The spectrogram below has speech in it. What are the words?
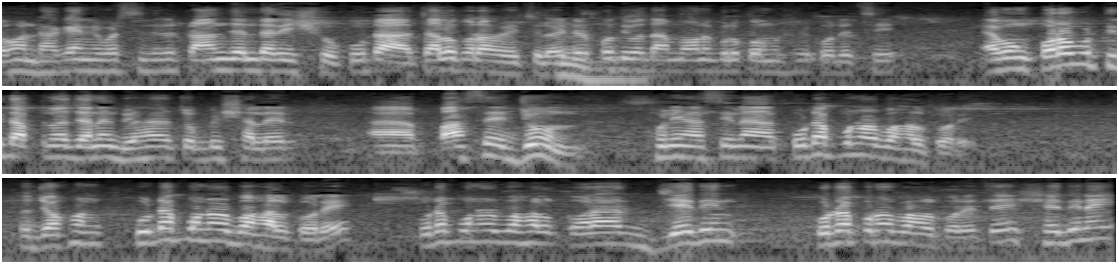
তখন ঢাকা ইউনিভার্সিটিতে ট্রান্সজেন্ডার ইস্যু কোটা চালু করা হয়েছিল। এটার প্রতিবাদে আমরা অনেকগুলো কর্মসূচি করেছি। এবং পরবর্তীতে আপনারা জানেন দুই হাজার চব্বিশ সালের পাঁচে জুন খুনি হাসিনা কোটা পুনর্বহাল করে। তো যখন কোটা পুনর্বহাল করে কোটা পুনর্বহাল করার যেদিন কোটা পুনর্বহাল করেছে সেদিনেই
